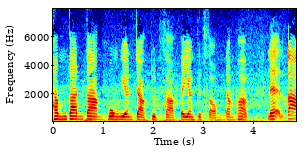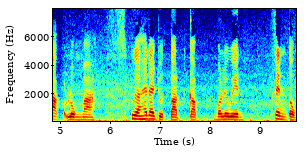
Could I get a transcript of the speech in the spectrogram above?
ทำการกลางวงเวียนจากจุด3ไปยังจุด2ดังภาพ และลากลงมา เพื่อให้ได้จุดตัดกับบริเวณเส้นตรง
